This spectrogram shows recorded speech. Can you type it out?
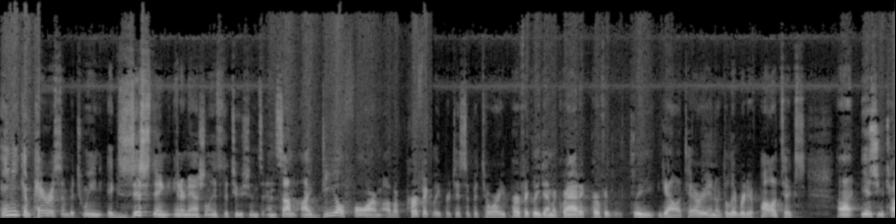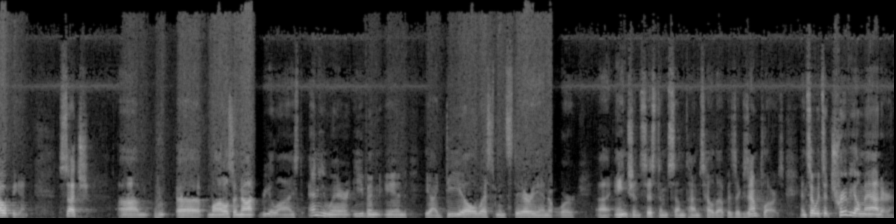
any comparison between existing international institutions and some ideal form of a perfectly participatory, perfectly democratic, perfectly egalitarian, or deliberative politics uh, is utopian. Such um, uh, models are not realized anywhere, even in the ideal Westminsterian or uh, ancient systems, sometimes held up as exemplars. And so it's a trivial matter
